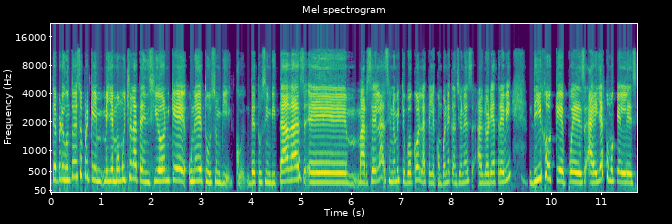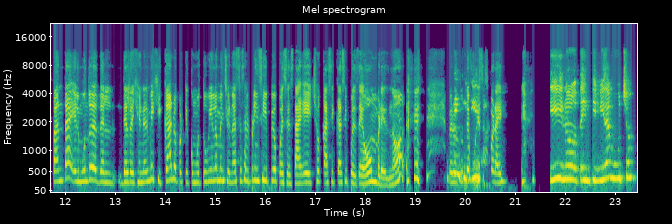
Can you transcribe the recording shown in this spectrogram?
te pregunto eso porque me llamó mucho la atención que una de tus, de tus invitadas, eh, Marcela, si no me equivoco, la que le compone canciones a Gloria Trevi, dijo que pues a ella como que le espanta el mundo del, del regional mexicano, porque como tú bien lo mencionaste al principio, pues está hecho casi, casi pues de hombres, ¿no? Pero tú te fuiste por ahí. Sí, no, te intimida mucho.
